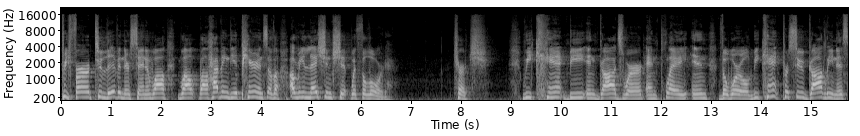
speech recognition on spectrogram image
preferred to live in their sin and while, while, while having the appearance of a, a relationship with the Lord. Church, we can't be in God's word and play in the world. We can't pursue godliness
